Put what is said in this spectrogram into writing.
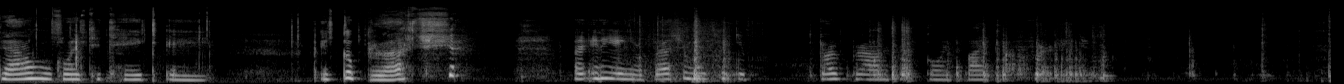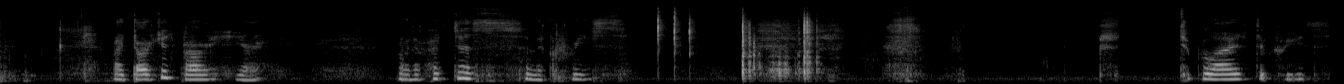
Now we're going to take a ink brush, or any ink brush, and going to take a dark brown for going by first. My darkest brown here. I'm going to put this in the crease. Stipulate the crease.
